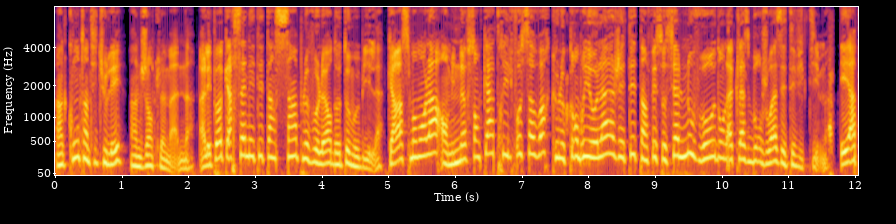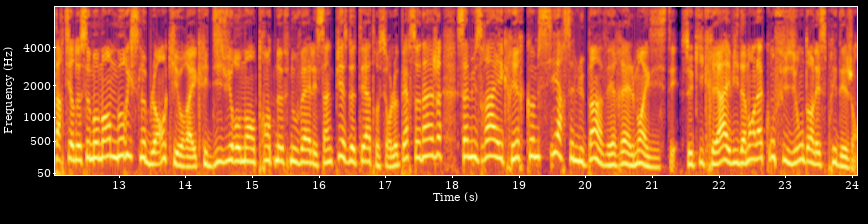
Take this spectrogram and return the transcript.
un conte intitulé Un gentleman. À l'époque, Arsène était un simple voleur d'automobile. Car à ce moment-là, en 1904, il faut savoir que le cambriolage était un fait social nouveau dont la classe bourgeoise était victime. Et à partir de ce moment, Maurice Leblanc, qui aura écrit 18 romans, 39 nouvelles et 5 pièces de théâtre sur le personnage, s'amusera à écrire comme si Arsène Lupin avait réellement existé. Ce qui créa évidemment la confusion dans l'esprit des gens.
